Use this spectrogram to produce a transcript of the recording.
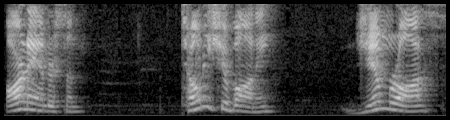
Arn Anderson, Tony Schiavone, Jim Ross,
